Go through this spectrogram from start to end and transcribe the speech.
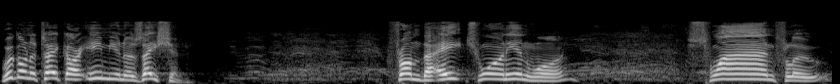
we're going to take our immunization from the H1N1, swine flu,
